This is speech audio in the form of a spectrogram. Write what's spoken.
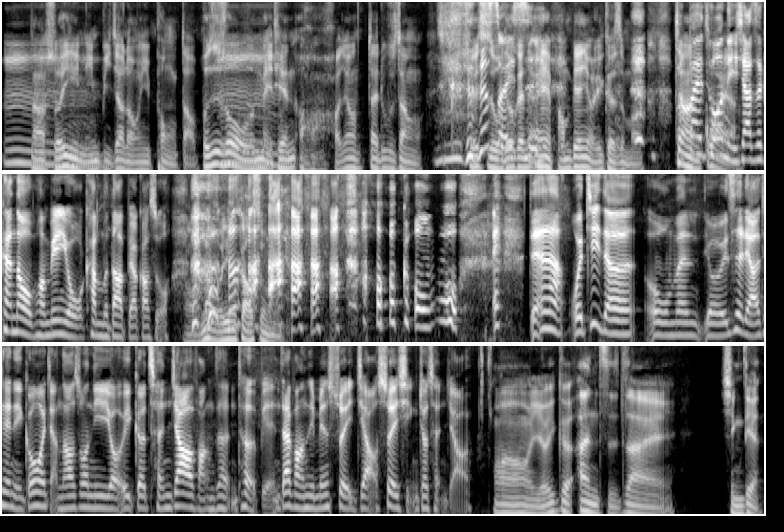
嗯。那所以你比较容易碰到，不是说我们每天、哦好像在路上 随时我都跟随时。哎、旁边有一个什么，这样啊。拜托你，下次看到我旁边有我看不到，不要告诉我，哦，那我一定告诉你，好恐怖。哎、等一下，我记得我们有一次聊天，你跟我讲到说你有一个成交的房子很特别，你在房子里面睡觉，睡醒就成交了。哦，有一个案子在新店，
